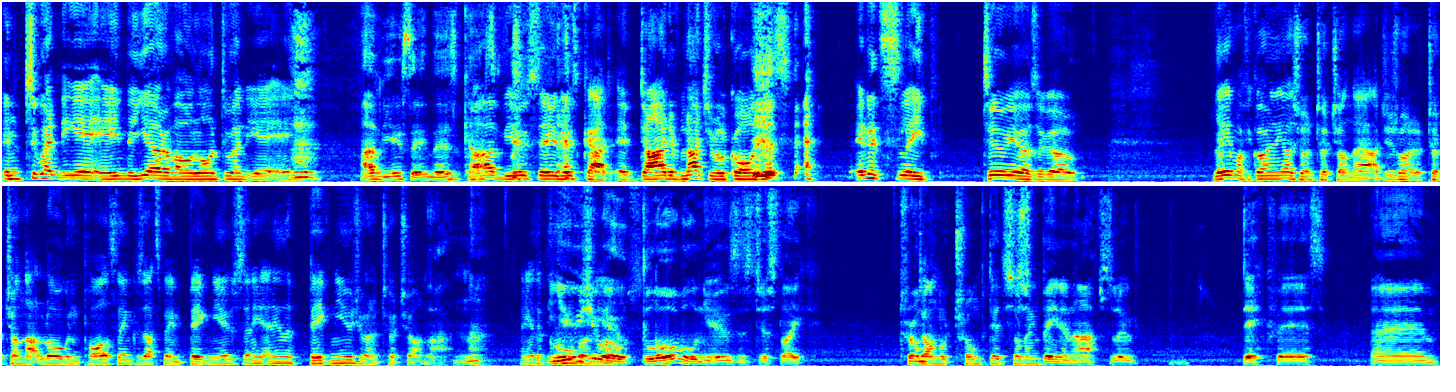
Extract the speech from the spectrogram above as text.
in 2018, the year of our Lord 2018. Have you seen this? cat? Have you seen this cat? It died of natural causes in its sleep two years ago. Liam, have you got anything else you want to touch on there? I just wanted to touch on that Logan Paul thing because that's been big news. Any any other big news you want to touch on? Nah. Any other The global usual news? global news is just like Trump Donald Trump did something. being an absolute dick face. Um,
